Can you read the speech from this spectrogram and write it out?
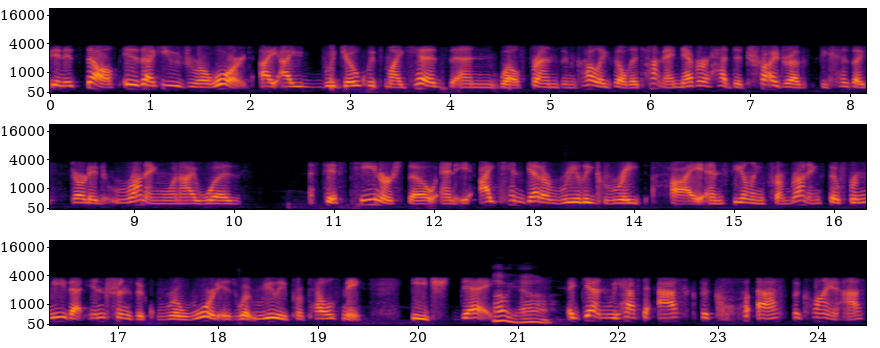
in itself is a huge reward. I, I would joke with my kids and well friends and colleagues all the time. I never had to try drugs because I started running when I was 15 or so, and it, I can get a really great high and feeling from running. So for me, that intrinsic reward is what really propels me each day. Oh yeah. Again, we have to ask the ask the client, ask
